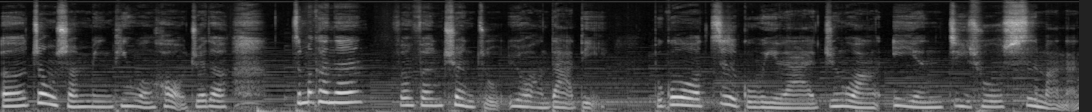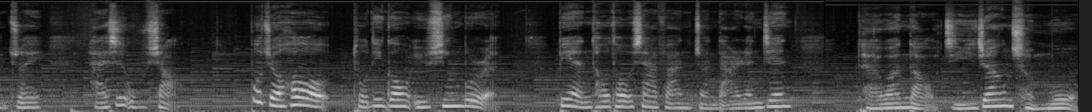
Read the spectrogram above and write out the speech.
而众神明听闻后，觉得怎么可能，纷纷劝阻玉皇大帝。不过自古以来，君王一言既出，驷马难追，还是无效。不久后。土地公于心不忍，便偷偷下凡转达人间。台湾岛即将沉没，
